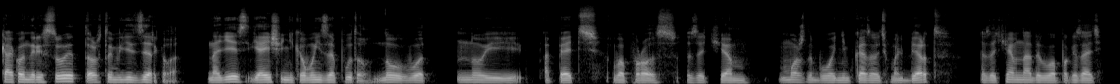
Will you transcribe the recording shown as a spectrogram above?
Как он рисует то, что он видит зеркало. Надеюсь, я еще никого не запутал. Ну вот. Ну и опять вопрос, зачем можно было не показывать мольберт? Зачем надо было показать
